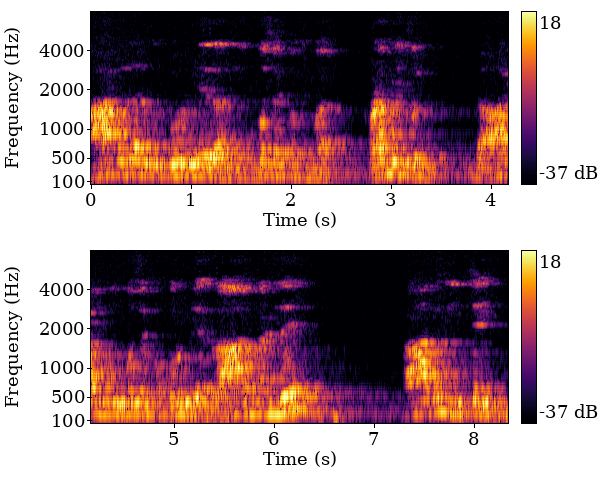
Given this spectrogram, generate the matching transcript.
ஆவது அதுக்கு பொருள் கிடையாது. அது உபசர்க்கம் என்பார். வடமொழி சொல். இந்த ஆறு உபசர்க்கம் பொருள் கிடையாது. ராகம் என்று ராகம் இச்சை.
